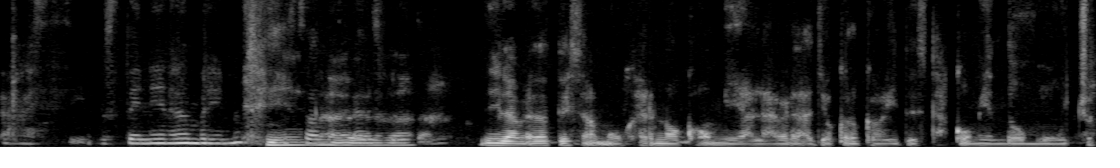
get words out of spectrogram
Ay, sí, pues tener hambre, ¿no? Sí, Esa la verdad. Y la verdad, esa mujer no comía, la verdad, yo creo que ahorita está comiendo mucho.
